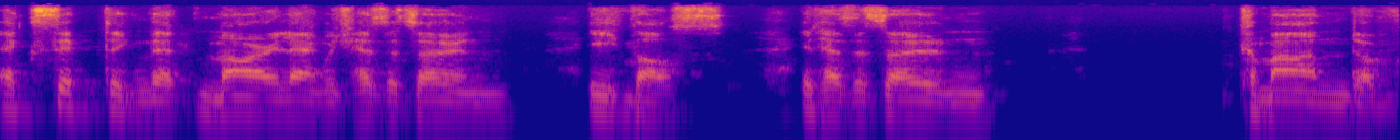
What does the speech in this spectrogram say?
accepting that Maori language has its own ethos, it has its own command of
